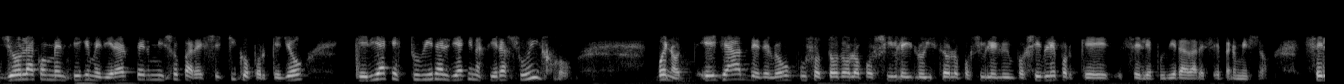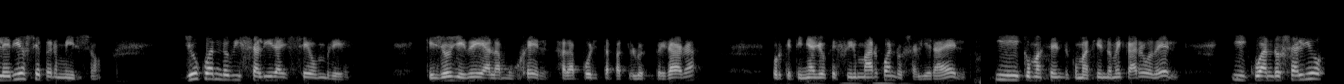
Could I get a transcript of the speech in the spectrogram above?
yo la convencí que me diera el permiso para ese chico, porque yo quería que estuviera el día que naciera su hijo. Bueno, ella desde luego puso todo lo posible y lo hizo lo posible y lo imposible porque se le pudiera dar ese permiso. Se le dio ese permiso. Yo cuando vi salir a ese hombre, que yo llevé a la mujer a la puerta para que lo esperara, porque tenía yo que firmar cuando saliera él, y como, como haciéndome cargo de él. Y cuando salió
